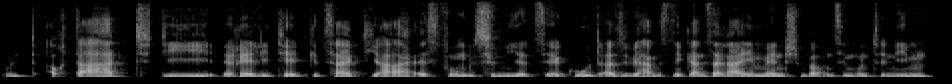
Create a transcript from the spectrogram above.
Und auch da hat die Realität gezeigt, ja, es funktioniert sehr gut. Also wir haben jetzt eine ganze Reihe Menschen bei uns im Unternehmen,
